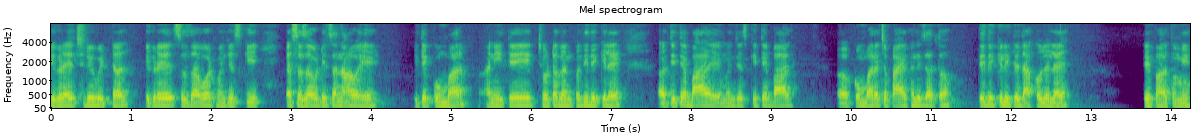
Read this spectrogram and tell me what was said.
तिकडे श्री विठ्ठल तिकडे सजावट म्हणजेच की या सजावटीचं नाव आहे. इथे कुंभार आणि इथे एक छोटा गणपती देखील आहे. तिथे बाळ आहे म्हणजेच की ते बाळ कुंभाराच्या पायाखाली जातं. ते देखील इथे दाखवलेलं आहे. ते पहा तुम्ही.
